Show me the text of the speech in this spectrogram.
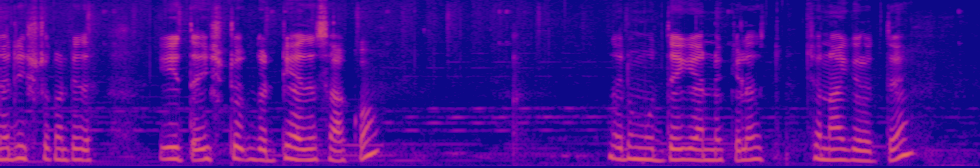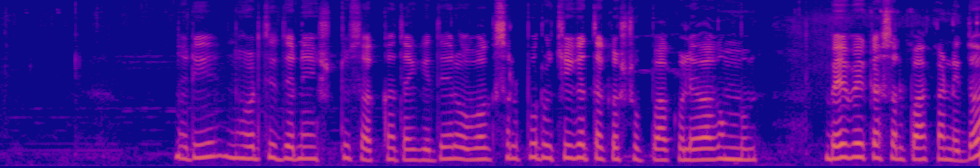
ನರಿ ಇಷ್ಟು ಗಂಟೆ ಈ ತ ಇಷ್ಟು ಗಟ್ಟಿ ಆದರೆ ಸಾಕು. ನರಿ ಮುದ್ದೆಗೆ ಅನ್ನಕ್ಕೆಲ್ಲ ಚೆನ್ನಾಗಿರುತ್ತೆ. ನೋಡಿ ನೋಡ್ತಿದ್ದೇನೆ ಎಷ್ಟು ಸಖತ್ತಾಗಿದೆ. ಅವಾಗ ಸ್ವಲ್ಪ ರುಚಿಗೆ ತಕ್ಕಷ್ಟು ಉಪ್ಪು ಹಾಕೊಳ್ಳಿ. ಇವಾಗ ಬೇಯಬೇಕಾ ಸ್ವಲ್ಪ ಹಾಕ್ಕೊಂಡಿದ್ದು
